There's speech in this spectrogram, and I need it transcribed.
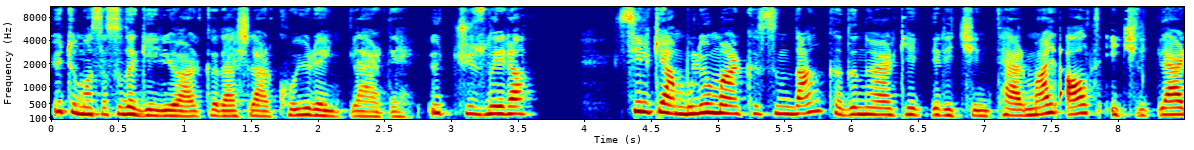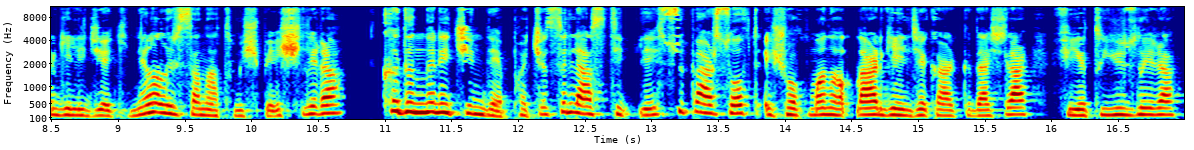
Ütü masası da geliyor arkadaşlar koyu renklerde. 300 lira. Silken Blue markasından kadın ve erkekler için termal alt içlikler gelecek. Ne alırsan 65 lira. Kadınlar için de paçası lastikli süper soft eşofman altlar gelecek arkadaşlar. Fiyatı 100 lira.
